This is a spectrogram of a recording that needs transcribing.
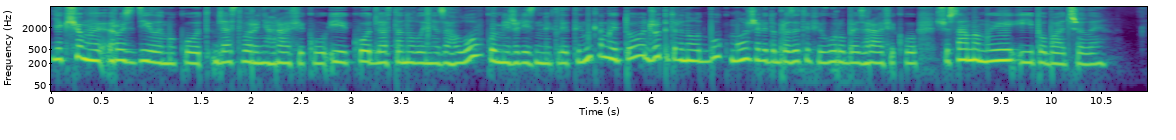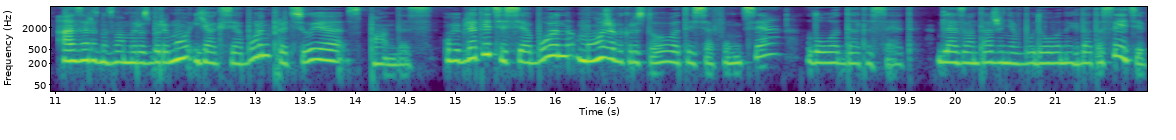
Якщо ми розділимо код для створення графіку і код для встановлення заголовку між різними клітинками, то Jupyter Notebook може відобразити фігуру без графіку, що саме ми і побачили. А зараз ми з вами розберемо, як Seaborn працює з Pandas. У бібліотеці Seaborn може використовуватися функція load для завантаження вбудованих датасетів.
